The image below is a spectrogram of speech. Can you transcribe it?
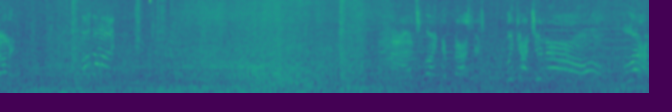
Gun it. Hold on! Ah, that's right, you bastards. We got you now! Oh, crap!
